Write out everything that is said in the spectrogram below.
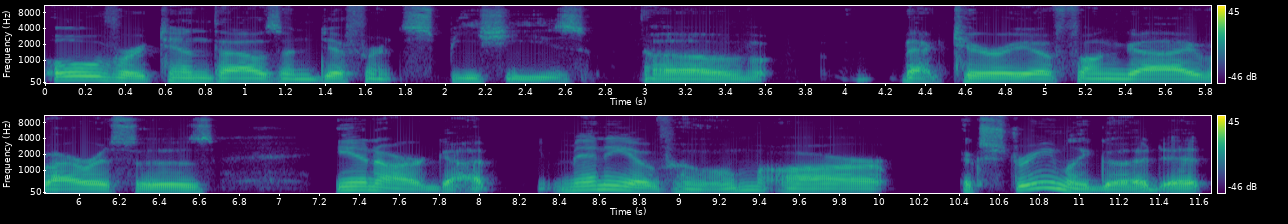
over 10,000 different species of bacteria, fungi, viruses in our gut, many of whom are extremely good at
